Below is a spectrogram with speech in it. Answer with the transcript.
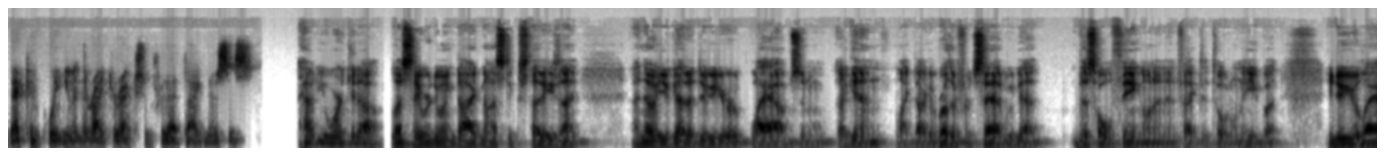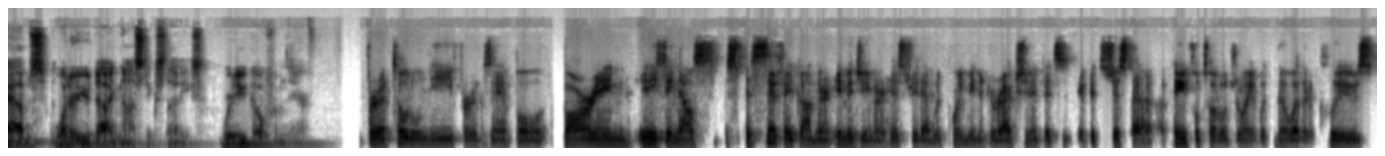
that can point you in the right direction for that diagnosis. How do you work it up? Let's say we're doing diagnostic studies. I i know you've got to do your labs and again like dr rutherford said we've got this whole thing on an infected total knee but you do your labs. What are your diagnostic studies? Where do you go from there for a total knee, for example, barring anything else specific on their imaging or history that would point me in a direction, if it's if it's just a, a painful total joint with no other clues,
